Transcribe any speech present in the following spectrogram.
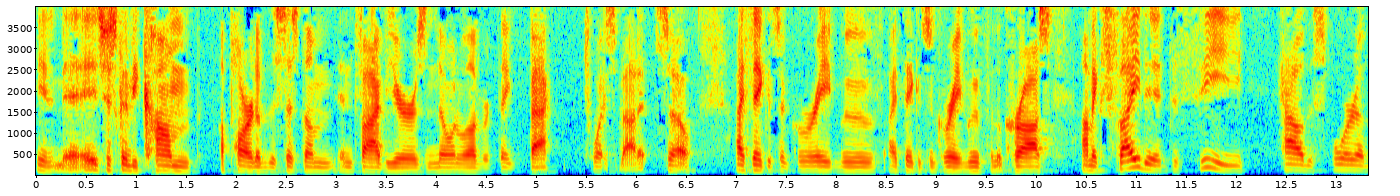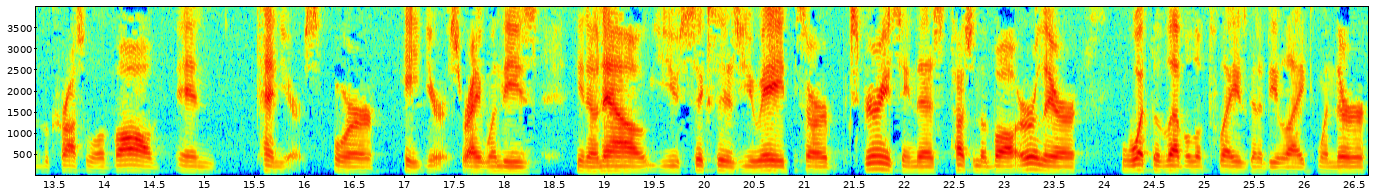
you know, it's just going to become a part of the system in five years and no one will ever think back twice about it. So I think it's a great move. I think it's a great move for lacrosse. I'm excited to see how the sport of lacrosse will evolve in 10 years or eight years, right? When these, you know, now U6s, U8s are experiencing this, touching the ball earlier, what the level of play is going to be like when they're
